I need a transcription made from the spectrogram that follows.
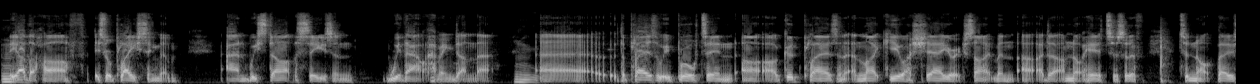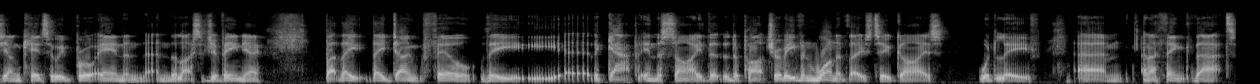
Mm. The other half is replacing them. And we start the season without having done that. Uh, the players that we brought in are, are good players, and, and, like you, I share your excitement. I, am not here to sort of to knock those young kids who we brought in and, and the likes of Gervinho, but they, they don't fill the uh, the gap in the side that the departure of even one of those two guys would leave. Um, and I think that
